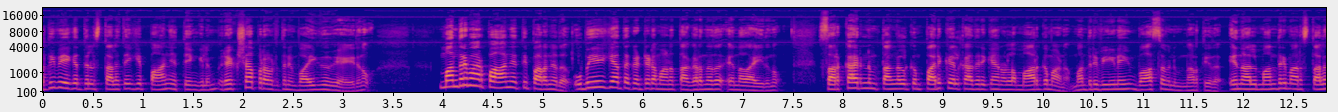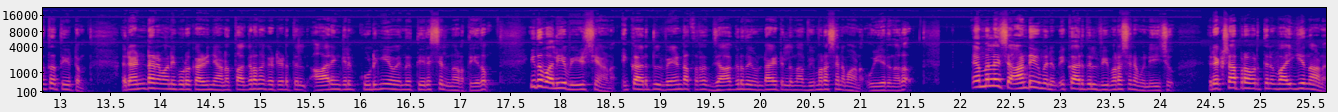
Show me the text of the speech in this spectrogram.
അതിവേഗത്തിൽ സ്ഥലത്തേക്ക് പാഞ്ഞെത്തിയെങ്കിലും രക്ഷാപ്രവർത്തനം വൈകുകയായിരുന്നു. മന്ത്രിമാർ പാഞ്ഞെത്തി പറഞ്ഞത് ഉപയോഗിക്കാത്ത കെട്ടിടമാണ് തകർന്നത് എന്നതായിരുന്നു. സർക്കാരിനും തങ്ങൾക്കും പരിക്കേൽക്കാതിരിക്കാനുള്ള മാർഗമാണ് മന്ത്രി വീണയും വാസവനും നടത്തിയത്. എന്നാൽ മന്ത്രിമാർ സ്ഥലത്തെത്തിയിട്ടും രണ്ടര മണിക്കൂർ കഴിഞ്ഞാണ് തകർന്ന കെട്ടിടത്തിൽ ആരെങ്കിലും കുടുങ്ങിയോ എന്ന് തിരച്ചിൽ നടത്തിയത്. ഇത് വലിയ വീഴ്ചയാണ്. ഇക്കാര്യത്തിൽ വേണ്ടത്ര ജാഗ്രത ഉണ്ടായിട്ടില്ലെന്ന വിമർശനമാണ് ഉയരുന്നത്. എം എൽ എ ചാണ്ടിയുമനും ഇക്കാര്യത്തിൽ വിമർശനം ഉന്നയിച്ചു. രക്ഷാപ്രവർത്തനം വൈകിയെന്നാണ്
